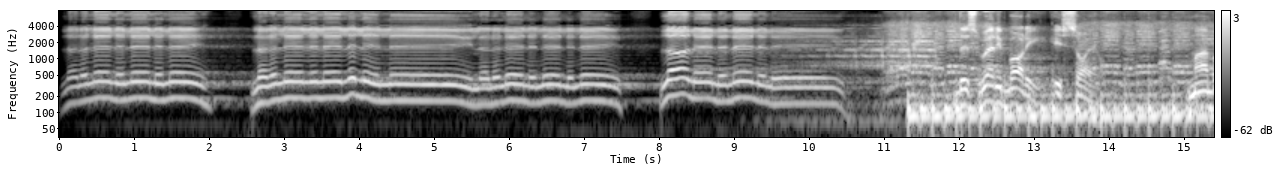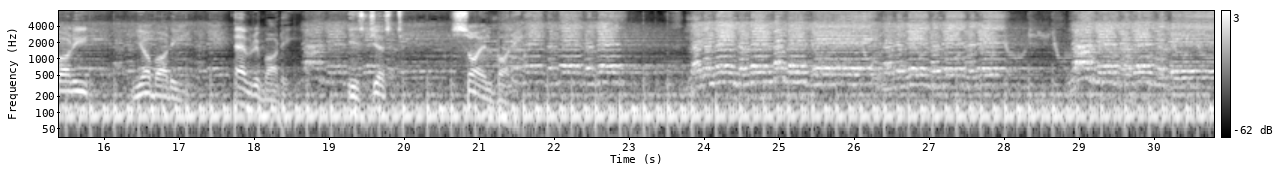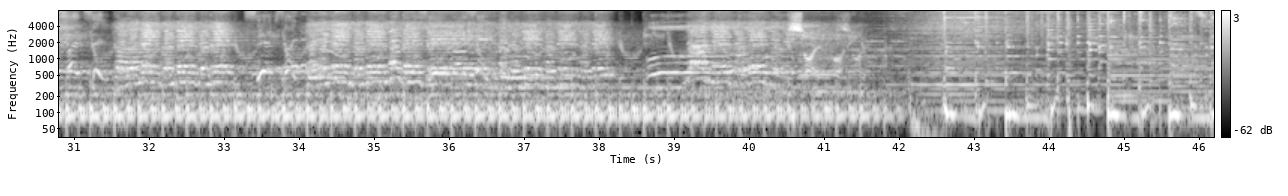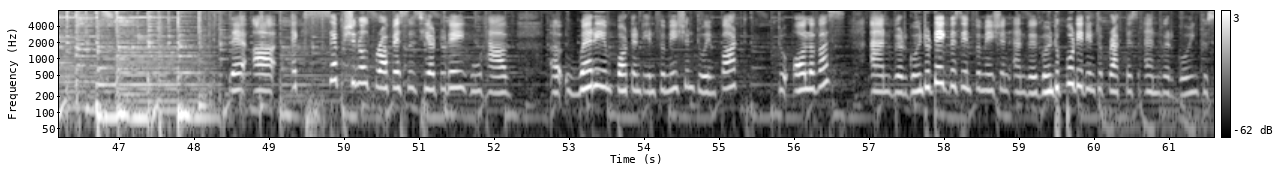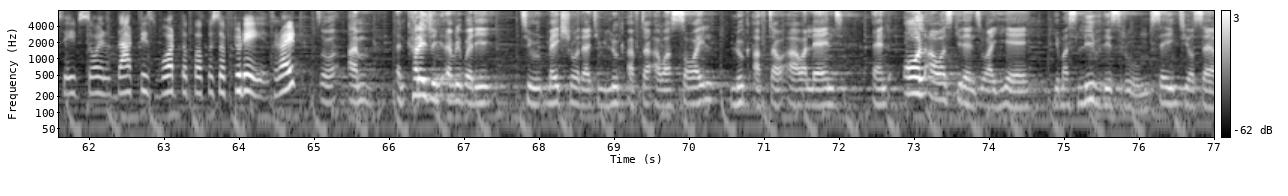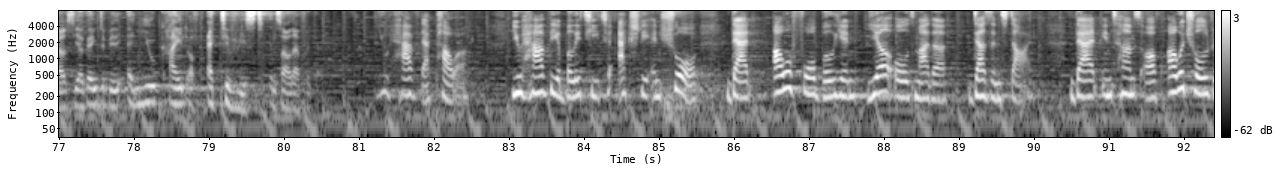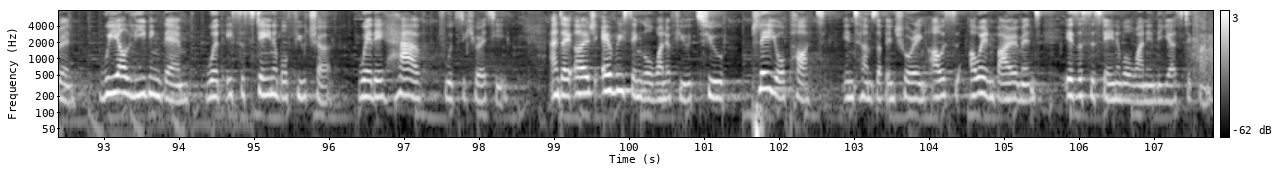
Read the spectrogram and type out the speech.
La la la la la la la. La la la la la la la la. La la la la la la. This very body is soil. My body, your body, everybody is just soil body. There are exceptional professors here today who have uh, very important information to impart to all of us. And we're going to take this information and we're going to put it into practice and we're going to save soil. That is what the purpose of today is, right? So I'm encouraging everybody to make sure that you look after our soil, look after our land, and all our students who are here, you must leave this room saying to yourselves, you're going to be a new kind of activist in South Africa. You have that power. You have the ability to actually ensure that our 4 billion year old mother doesn't die. That in terms of our children, we are leaving them with a sustainable future where they have food security. And I urge every single one of you to play your part in terms of ensuring our, our environment is a sustainable one in the years to come.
